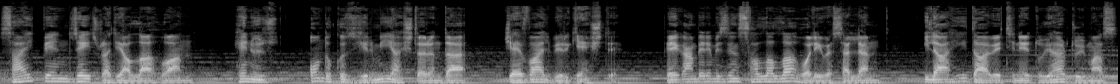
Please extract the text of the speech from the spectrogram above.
Said bin Zeyd radıyallahu an henüz 19-20 yaşlarında cevval bir gençti. Peygamberimizin sallallahu aleyhi ve sellem ilahi davetini duyar duymaz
